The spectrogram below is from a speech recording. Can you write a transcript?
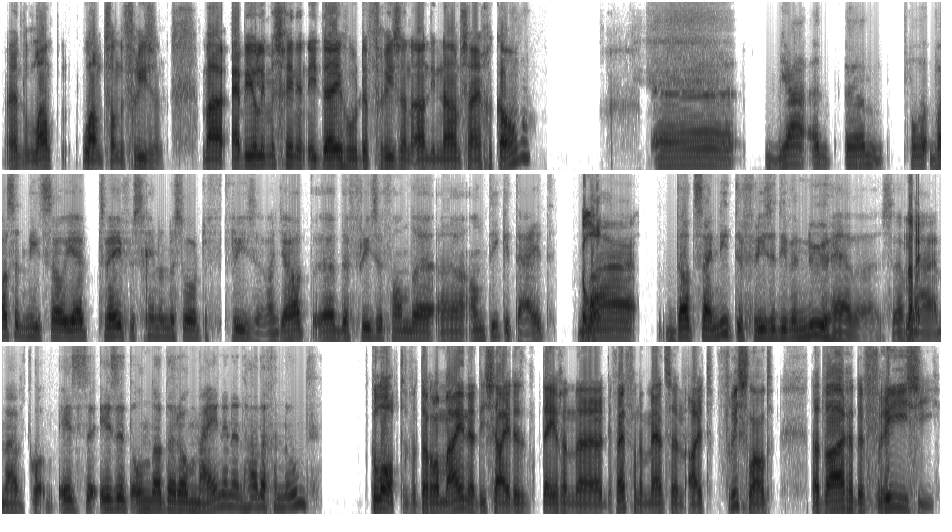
Het land, land van de Friezen. Maar hebben jullie misschien een idee hoe de Friezen aan die naam zijn gekomen? Eh, ja, ehm, was het niet zo? Je hebt twee verschillende soorten Friezen. Want je had eh, de Friezen van de eh, antieke tijd. Klopt. Maar dat zijn niet de Friezen die we nu hebben. Zeg Nee. maar. maar is, is het omdat de Romeinen het hadden genoemd? Klopt, de Romeinen die zeiden tegen eh, de van de mensen uit Friesland, dat waren de Friesi.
